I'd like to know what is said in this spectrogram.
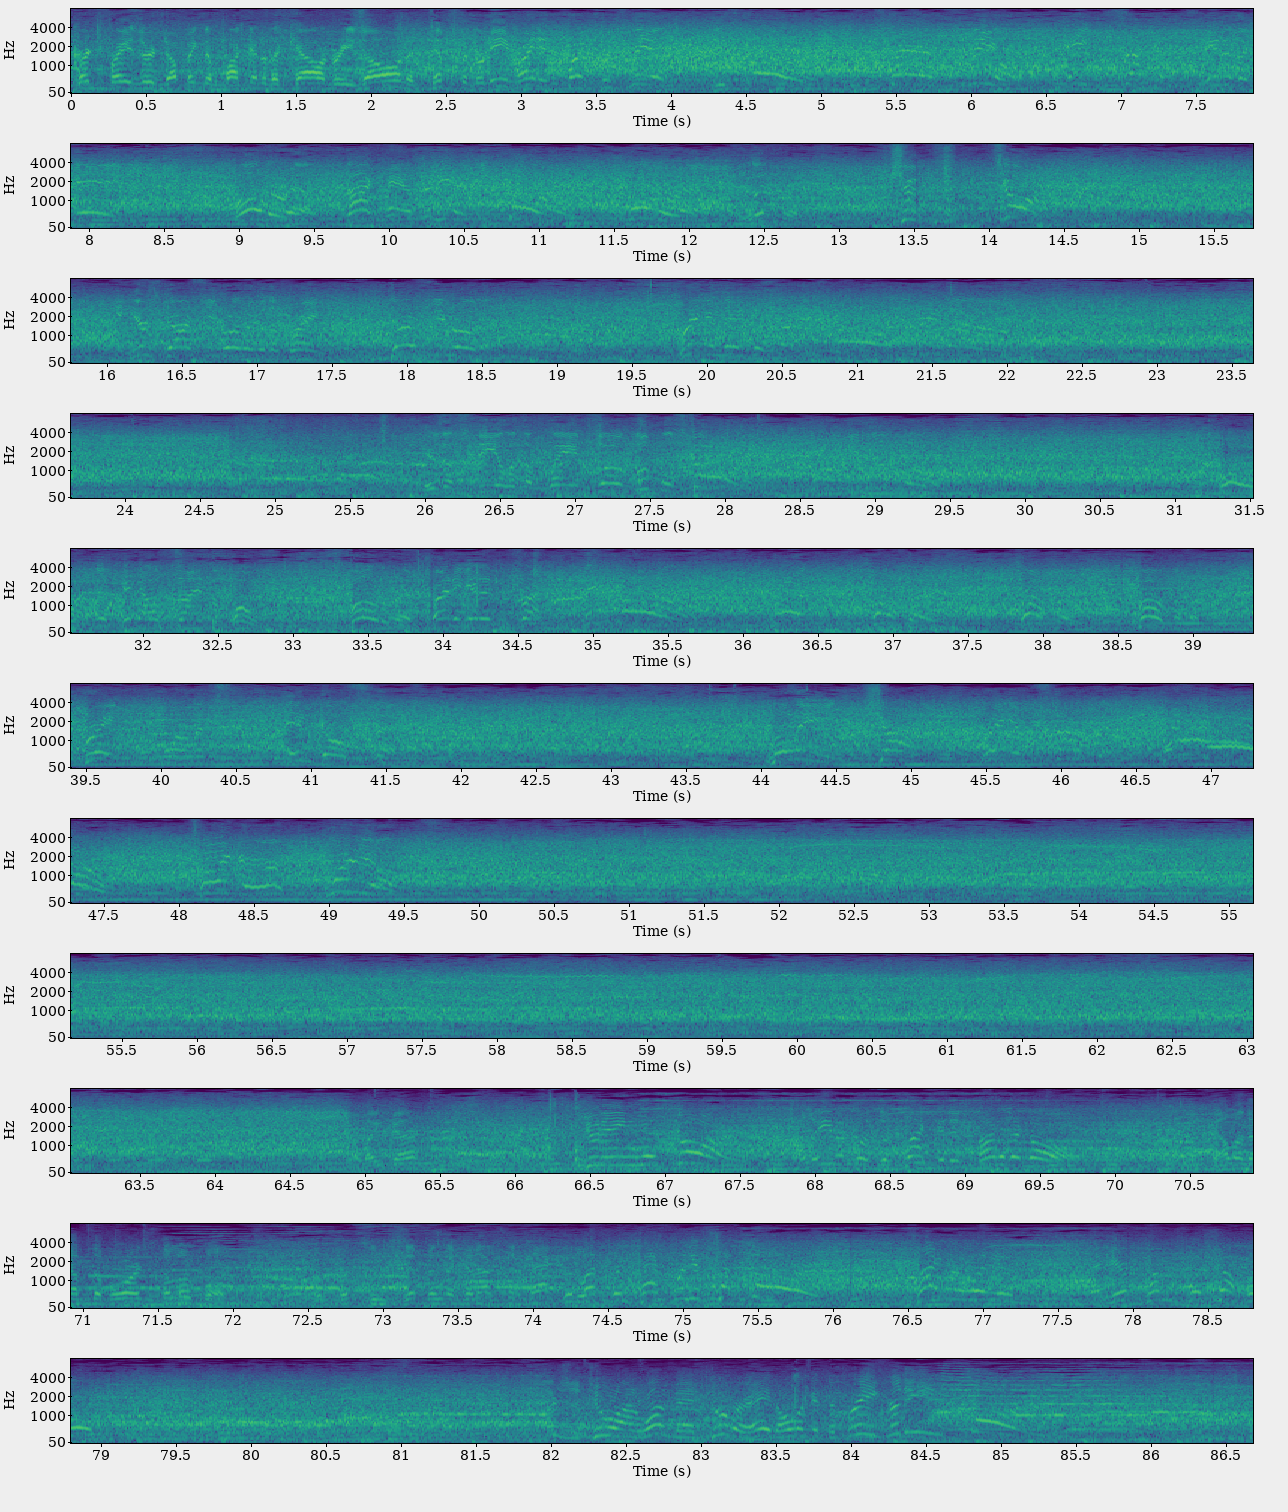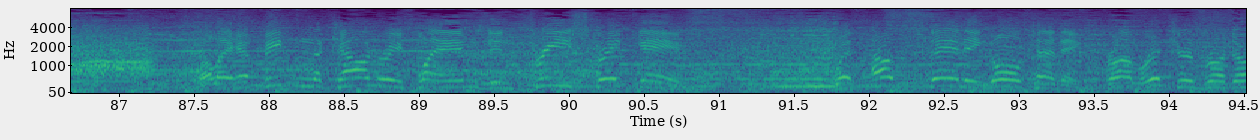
Curt Fraser dumping the puck into the Calgary zone. It tips to Gradin right in front for Smyl. He scores! Stan Smyl, eight seconds into the game. Boldirev backhands it in. Scores! Boldirev, Lindgren, shoots, score! And here's Darcy Rota with a break. Darcy Rota. Riggin made the stop. He scores! Rebound! Here's a steal in the flame zone. Up the boards to Lupul. Who puts some zip in the Canucks attack. Good left wing pass. Williams shot scores. Tiger Williams. And here comes the shuffle. There's a two on one Vancouver. Hey, don't look at the three. Gradin scores. Well, they have beaten the Calgary Flames in three straight games with outstanding goaltending from Richard Brodeur.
